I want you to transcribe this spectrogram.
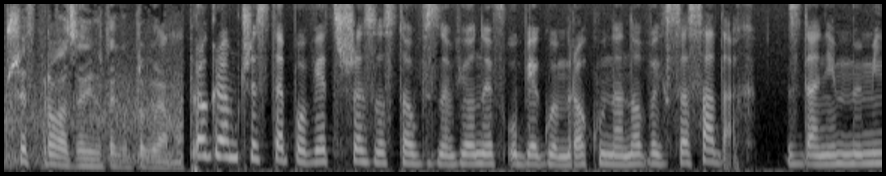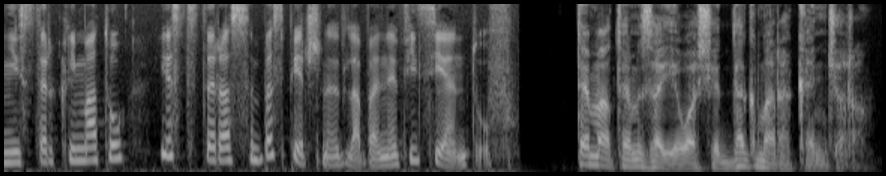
przy wprowadzeniu tego programu. Program Czyste Powietrze został wznowiony w ubiegłym roku na nowych zasadach. Zdaniem minister klimatu jest teraz bezpieczny dla beneficjentów. Tematem zajęła się Dagmara Kędzior.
